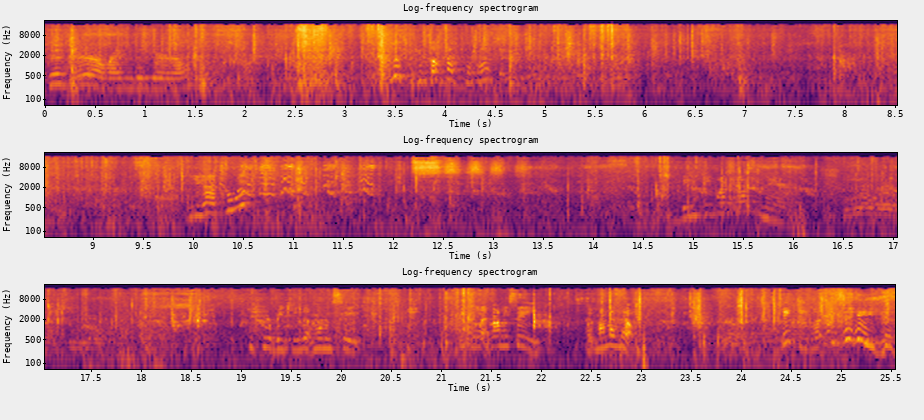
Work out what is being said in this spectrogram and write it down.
Good girl, Raven. Good girl. Look at God, that. You got a toy? Binky, what's up in there? Here, Binky, let mommy see. Binky, let mommy see. Let mama help. Binky, let me see.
